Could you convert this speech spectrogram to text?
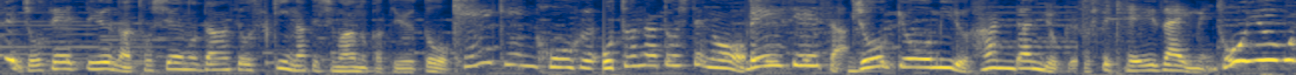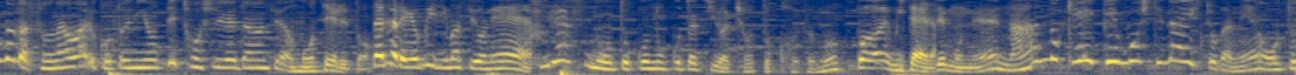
ぜ女性っていうのは年上の男性を好きになってしまうのかというと、経験豊富、大人としての冷静さ、状況を見る判断力、そして経済面。そういうものが備わることによって年上男性はモテると。だからよく言いますよね、クラスの男の子たちはちょっと子供っぽいみたいな。でもね、何の経験もしてない人がね、大人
